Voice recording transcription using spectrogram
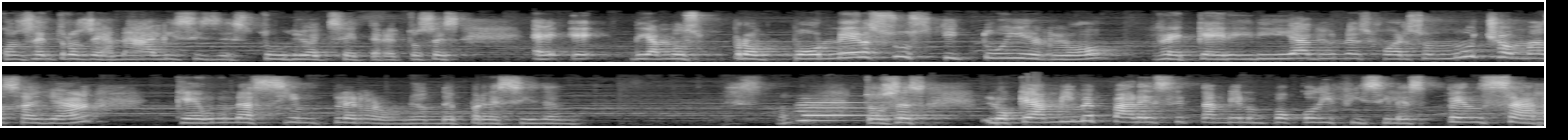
con centros de análisis, de estudio, etcétera. Entonces, eh, eh, digamos, proponer sustituirlo requeriría de un esfuerzo mucho más allá que una simple reunión de presidentes. Entonces, lo que a mí me parece también un poco difícil es pensar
